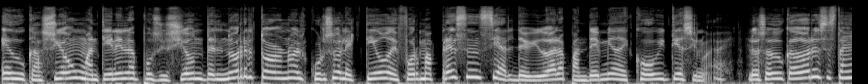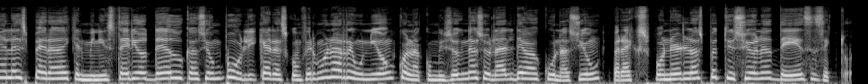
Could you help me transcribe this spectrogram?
educación mantienen la posición del no retorno al curso lectivo de forma presencial debido a la pandemia de COVID-19. Los educadores están a la espera de que el Ministerio de Educación Pública les confirme una reunión con la Comisión Nacional de Vacunación para exponer las peticiones de ese sector.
